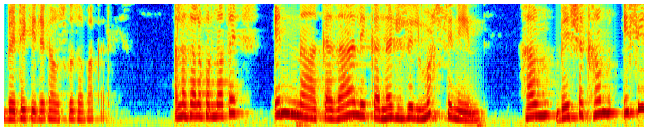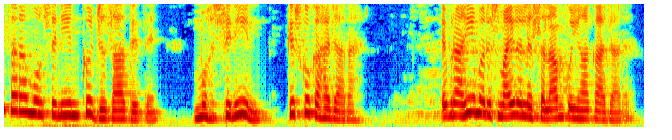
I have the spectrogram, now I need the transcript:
بیٹے کی جگہ اس کو ذبح کر دیا۔ اللہ تعالیٰ فرماتے انا کدال کا نجزل محسنین ہم، بے شک ہم اسی طرح محسنین کو جزا دیتے محسنین، کس کو کہا جا رہا ہے؟ ابراہیم اور اسماعیل علیہ السلام کو یہاں کہا جا رہا ہے۔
